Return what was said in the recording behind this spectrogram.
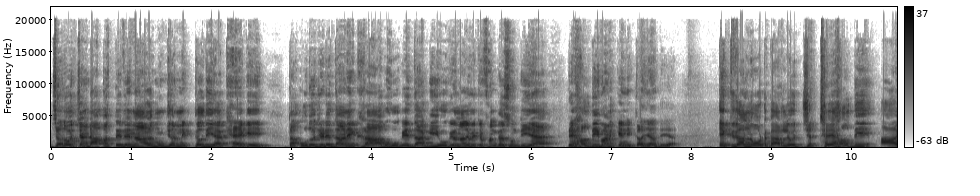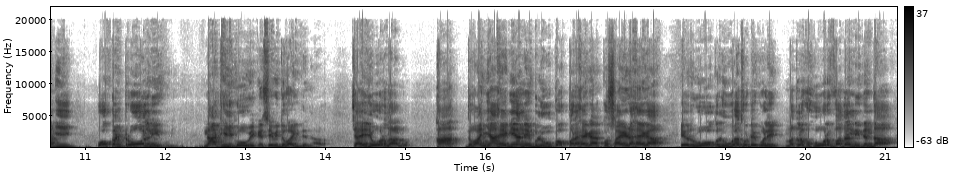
ਜਦੋਂ ਝੰਡਾ ਪੱਤੇ ਦੇ ਨਾਲ ਮੁੰਜਰ ਨਿਕਲਦੀ ਆ, ਖਹਿ ਕੇ, ਤਾਂ ਉਦੋਂ ਜਿਹੜੇ ਦਾਣੇ ਖਰਾਬ ਹੋ ਗਏ, ਦਾਗੀ ਹੋ ਗਏ, ਉਹਨਾਂ ਦੇ ਵਿੱਚ ਫੰਗਸ ਹੁੰਦੀ ਹੈ ਤੇ ਹਲਦੀ ਬਣ ਕੇ ਨਿਕਲ ਜਾਂਦੇ ਆ। ਇੱਕ ਗੱਲ ਨੋਟ ਕਰ ਲਿਓ, ਜਿੱਥੇ ਹਲਦੀ ਆ ਗਈ, ਉਹ ਕੰਟਰੋਲ ਨਹੀਂ ਹੋਣੀ ਨਾ ਠੀਕ ਹੋਵੇ ਕਿਸੇ ਵੀ ਦਵਾਈ ਦੇ ਨਾਲ, ਚਾਹੇ ਜ਼ੋਰ ਲਾ ਲਓ। ਹਾਂ, ਦਵਾਈਆਂ ਹੈਗੀਆਂ ਨੇ ਬਲੂ ਕਾਪਰ ਹੈਗਾ ਕੋਸਾਈਡ ਹੈਗਾ, ਇਹ ਰੋਕ ਲੂਗਾ ਤੁਹਾਡੇ ਕੋਲੇ, ਮਤਲਬ ਹੋਰ ਵਧਣ ਨਹੀਂ ਦਿੰਦਾ।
